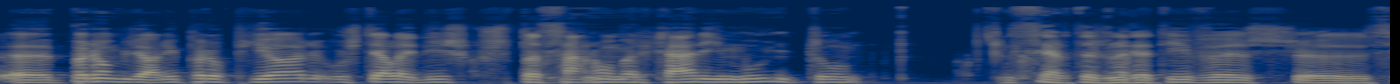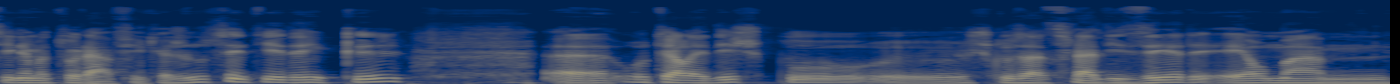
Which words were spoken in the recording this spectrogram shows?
eh, para o melhor e para o pior, os telediscos passaram a marcar e muito certas narrativas uh, cinematográficas, no sentido em que uh, o teledisco, uh, escusado será dizer, é uma. Um,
